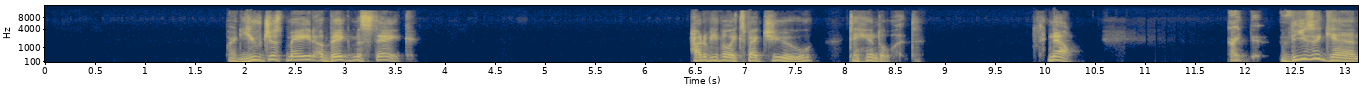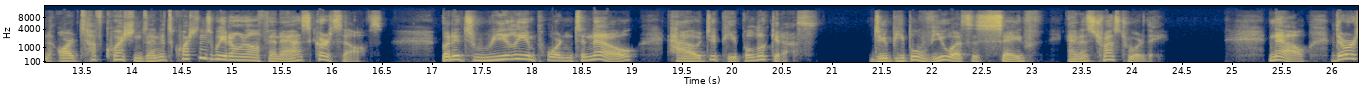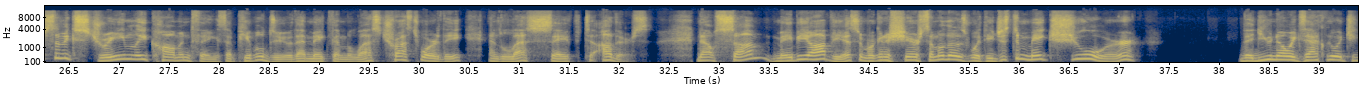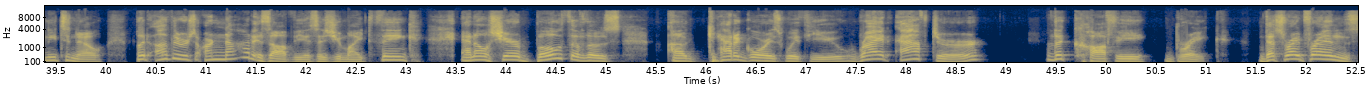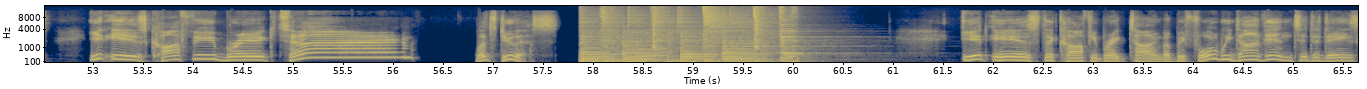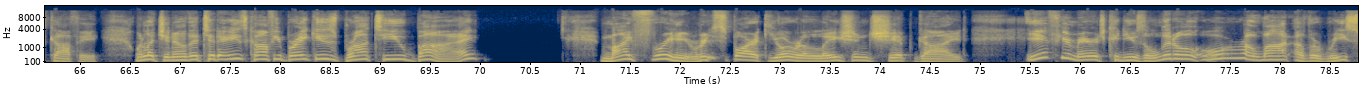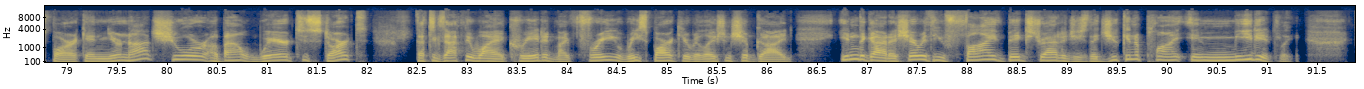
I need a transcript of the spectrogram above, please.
Like you've just made a big mistake. How do people expect you to handle it? Now, these again are tough questions, and it's questions we don't often ask ourselves. But it's really important to know how do people look at us? Do people view us as safe and as trustworthy? Now, there are some extremely common things that people do that make them less trustworthy and less safe to others. Now, some may be obvious, and we're going to share some of those with you just to make sure that you know exactly what you need to know, but others are not as obvious as you might think. And I'll share both of those uh, categories with you right after the coffee break. That's right, friends. It is coffee break time. Let's do this. It is the coffee break time, but before we dive into today's coffee, I want to let you know that today's coffee break is brought to you by my free Respark Your Relationship Guide. If your marriage could use a little or a lot of a respark and you're not sure about where to start, that's exactly why I created my free Respark Your Relationship Guide. In the guide, I share with you five big strategies that you can apply immediately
